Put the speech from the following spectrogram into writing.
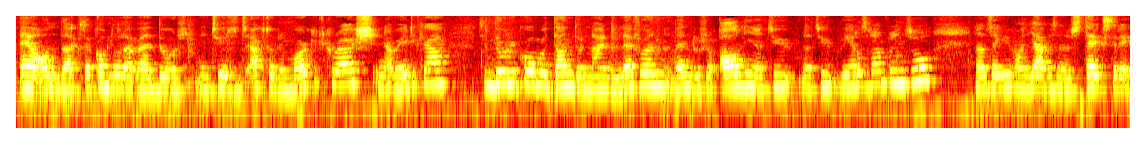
en omdat, dat komt omdat wij door, in 2008 door de market crash in Amerika zijn doorgekomen. Dan door 9-11. En dan door zo al die natuur, natuur, wereldrampen en zo. En dan zeg je van ja, we zijn de sterkste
